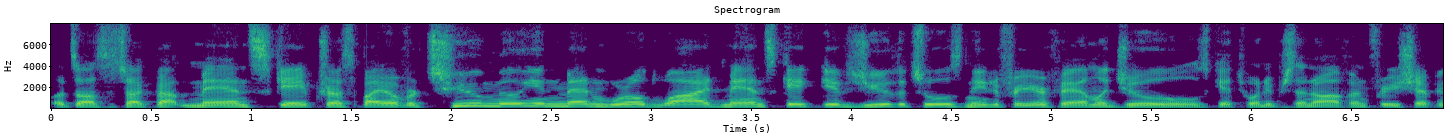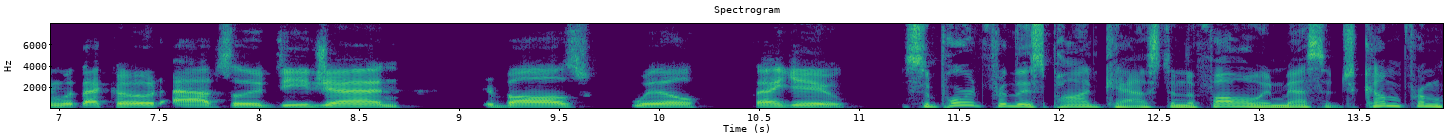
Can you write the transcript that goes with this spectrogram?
Let's also talk about Manscaped. Trusted by over 2 million men worldwide, Manscaped gives you the tools needed for your family jewels. Get 20% off and free shipping with that code Absolute AbsoluteDegen. Your balls will thank you. Support for this podcast and the following message come from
